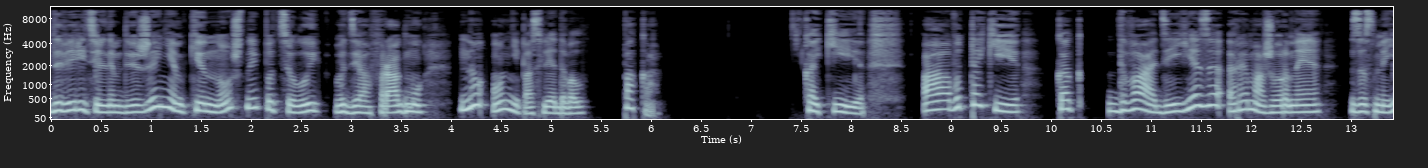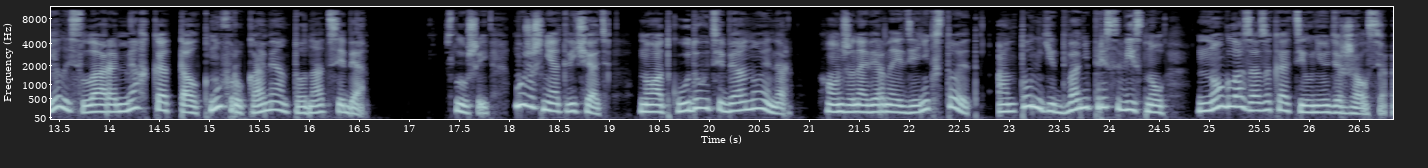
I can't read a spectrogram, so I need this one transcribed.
доверительным движением киношный поцелуй в диафрагму — но он не последовал. Пока. «Какие? А вот такие, как два диеза ре мажорные», засмеялась Лара, мягко оттолкнув руками Антона от себя. «Слушай, можешь не отвечать, но откуда у тебя Нойнер? Он же, наверное, денег стоит». Антон едва не присвистнул, но глаза закатил, не удержался.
